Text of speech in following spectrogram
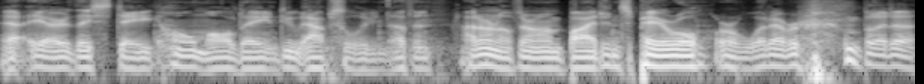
uh, or they stay home all day and do absolutely nothing. I don't know if they're on Biden's payroll or whatever, but uh,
